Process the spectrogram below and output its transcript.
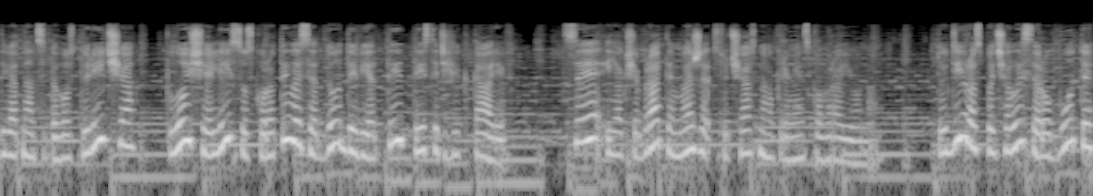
19 сторіччя площа лісу скоротилася до 9 тисяч гектарів. Це якщо брати межі сучасного Кремінського району Тоді розпочалися роботи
